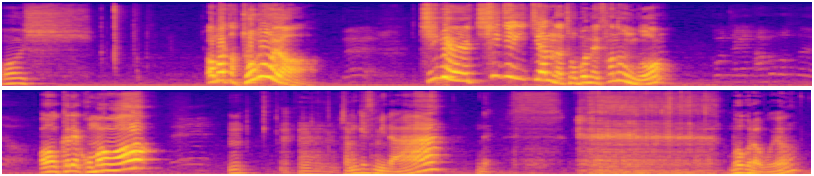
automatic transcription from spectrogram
아씨. 아, 맞다, 정호야. 집에 치즈 있지 않나, 저번에 사놓은 거? 어, 그래, 고마워. 음, 음, 음, 잘 먹겠습니다. 네. 먹으라고요?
